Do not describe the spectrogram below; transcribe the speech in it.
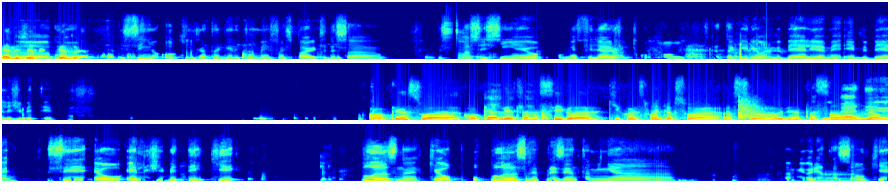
LGBT do E sim, o Kim Kataguiri também faz parte dessa e sim, eu vou me afiliar junto com o Kataguiri ao MBL e MBLGBT. Qual que é a sua, qual que é a letra na sigla que corresponde à sua, à sua Na orientação, verdade, Nelson? se é o LGBTQ plus, né? Que é o, o plus representa a minha a minha orientação, que é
